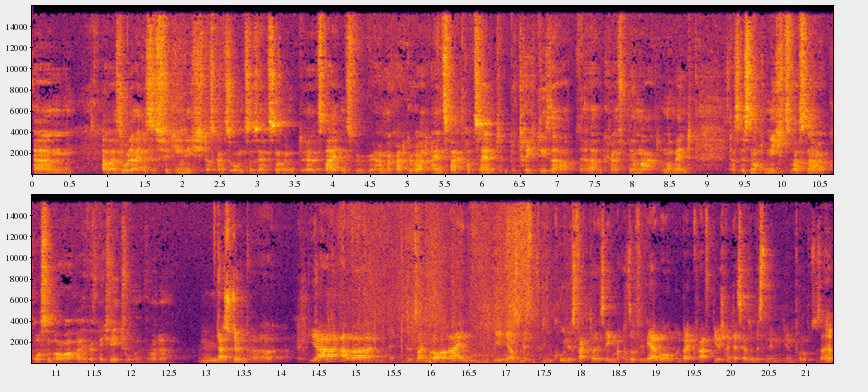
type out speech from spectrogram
Ähm, aber so leicht ist es für die nicht, das Ganze umzusetzen. Und äh, zweitens, wir haben ja gerade gehört, ein, zwei Prozent beträgt dieser äh, Craft Beer Markt im Moment. Das ist noch nichts, was einer großen Brauerei wirklich wehtun würde. Das stimmt ja, aber sozusagen Brauereien leben ja auch so ein bisschen von diesem Coolness-Faktor, deswegen machen so viel Werbung und bei Craft Beer scheint das ja so ein bisschen im, im Produkt zu sein. Ja.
